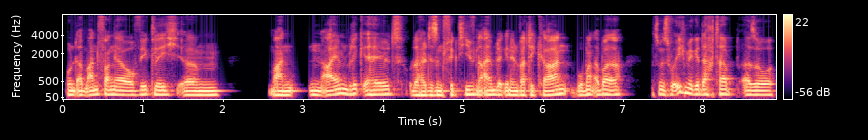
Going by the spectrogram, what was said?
und am Anfang ja auch wirklich ähm, man einen Einblick erhält oder halt diesen fiktiven Einblick in den Vatikan, wo man aber, zumindest wo ich mir gedacht habe, also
